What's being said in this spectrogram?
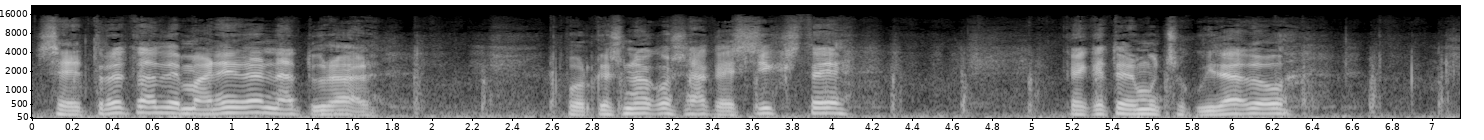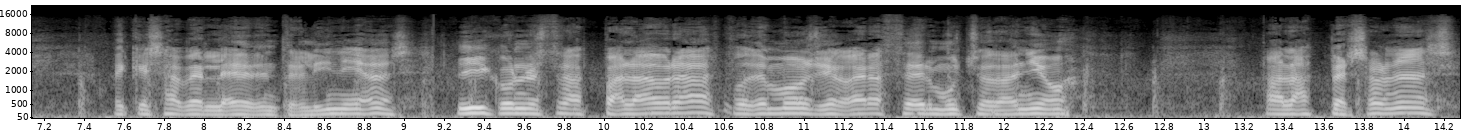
se trata de manera natural. Porque es una cosa que existe, que hay que tener mucho cuidado, hay que saber leer entre líneas y con nuestras palabras podemos llegar a hacer mucho daño a las personas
